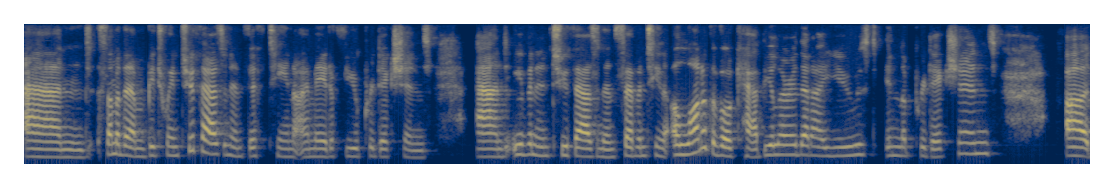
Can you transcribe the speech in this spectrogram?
and some of them between 2015 I made a few predictions and even in 2017 a lot of the vocabulary that I used in the predictions uh,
